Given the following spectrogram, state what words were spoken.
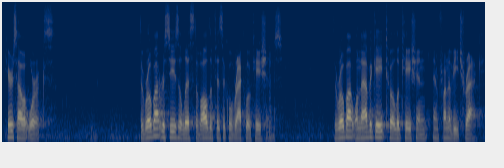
Here's how it works. The robot receives a list of all the physical rack locations. The robot will navigate to a location in front of each rack.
